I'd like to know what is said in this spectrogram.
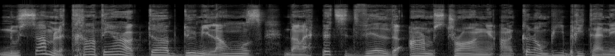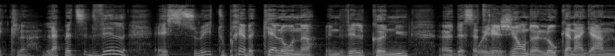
Nous sommes le 31 octobre 2011 dans la petite ville de Armstrong en Colombie-Britannique. La petite ville est située tout près de Kelowna, une ville connue euh, de cette région de l'Okanagan.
